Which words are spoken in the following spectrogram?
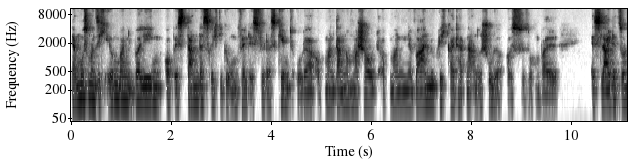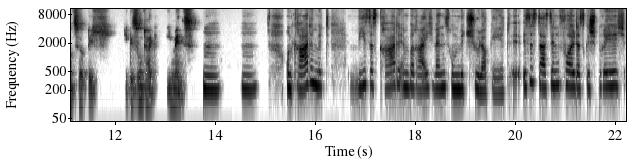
da muss man sich irgendwann überlegen, ob es dann das richtige Umfeld ist für das Kind oder ob man dann nochmal schaut, ob man eine Wahlmöglichkeit hat, eine andere Schule auszusuchen, weil es leidet sonst wirklich die Gesundheit immens. Hm. Hm. Und gerade mit wie ist es gerade im Bereich, wenn es um Mitschüler geht? Ist es da sinnvoll, das Gespräch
